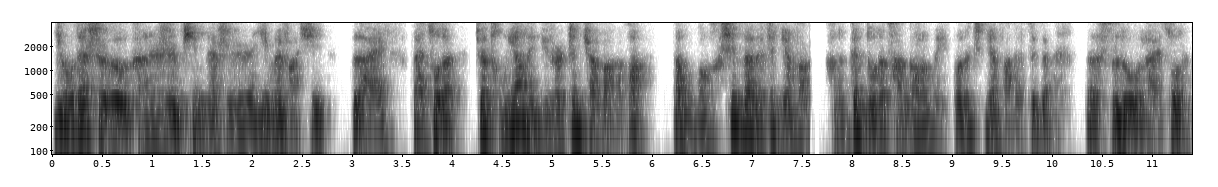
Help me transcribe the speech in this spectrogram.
有的时候可能是偏的是英美法系来来做的。就同样的，你比如说证券法的话。那我们现在的证券法可能更多的参考了美国的证券法的这个呃思路来做的，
